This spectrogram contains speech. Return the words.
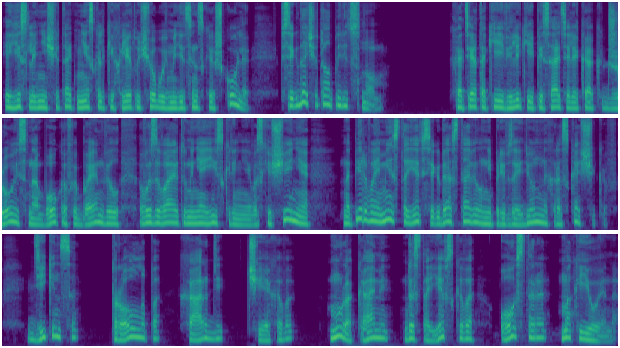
и если не считать нескольких лет учебы в медицинской школе, всегда читал перед сном. Хотя такие великие писатели, как Джойс, Набоков и Бенвилл, вызывают у меня искреннее восхищение, на первое место я всегда ставил непревзойденных рассказчиков — Диккенса, Троллопа, Харди, Чехова, Мураками, Достоевского, Остера, Макьюэна.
